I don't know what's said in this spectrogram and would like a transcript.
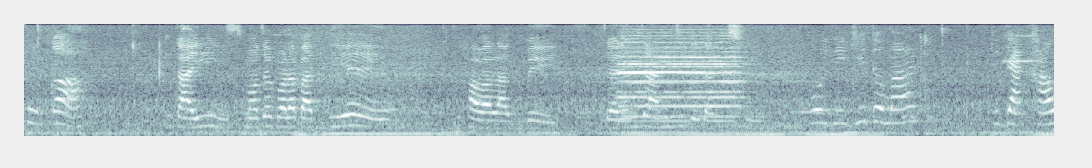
পোকা? গাইস মজা করা বাদ দিয়ে খাওয়া লাগবে। চ্যালেঞ্জে আমি জিতে যাচ্ছি। ওই দেখি তোমার। দেখাও।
